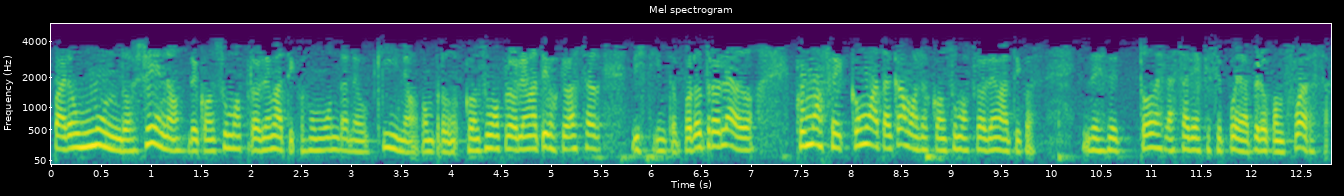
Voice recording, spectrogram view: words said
para un mundo lleno de consumos problemáticos, un mundo neuquino, con consumos problemáticos que va a ser distinto. Por otro lado, ¿cómo, ¿cómo atacamos los consumos problemáticos? Desde todas las áreas que se pueda, pero con fuerza,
